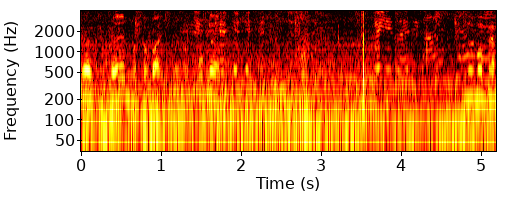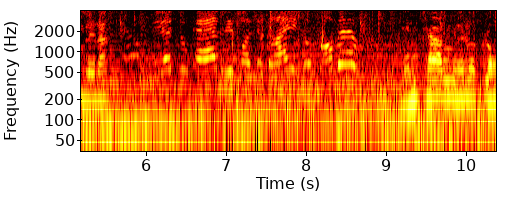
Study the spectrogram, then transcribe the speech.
Ja, se vede motorbike, non è un problema. มือบอมแพมเลยนะ Yes you can with motorbike no problem เห็นช้างมีรถลง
